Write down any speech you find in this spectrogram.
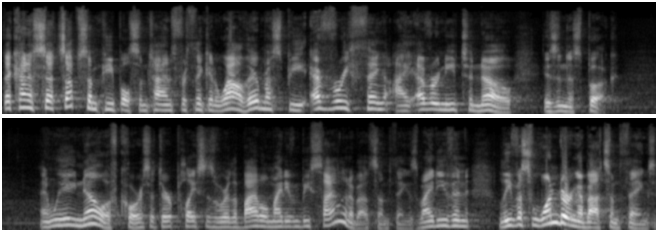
that kind of sets up some people sometimes for thinking, wow, there must be everything I ever need to know is in this book. And we know, of course, that there are places where the Bible might even be silent about some things, might even leave us wondering about some things.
